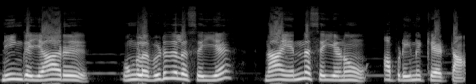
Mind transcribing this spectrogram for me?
நீங்க யாரு? உங்களை விடுதலை செய்ய நான் என்ன செய்யணும்? அப்படின்னு கேட்டான்.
